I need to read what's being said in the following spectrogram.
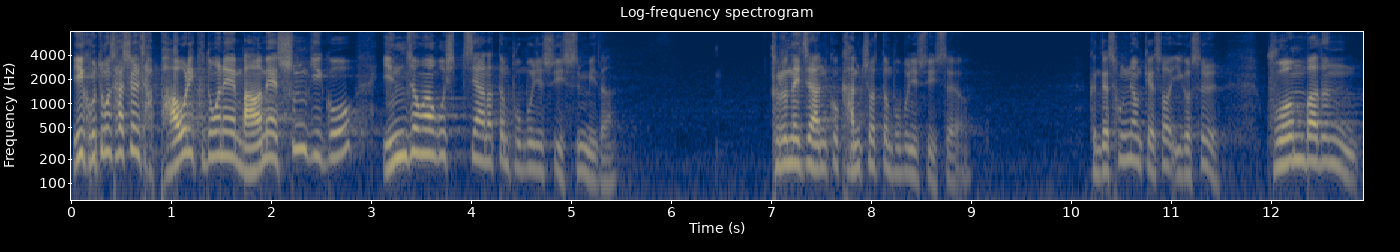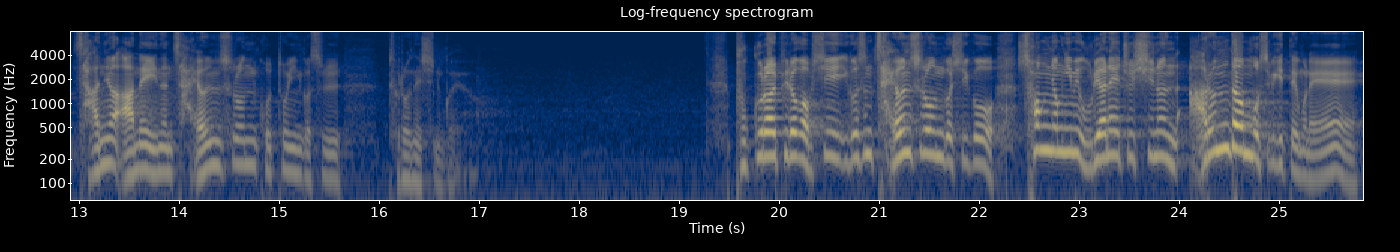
이 고통은 사실 바울이 그동안의 마음에 숨기고 인정하고 싶지 않았던 부분일 수 있습니다. 드러내지 않고 감추었던 부분일 수 있어요. 근데 성령께서 이것을 구원받은 자녀 안에 있는 자연스러운 고통인 것을 드러내시는 거예요. 부끄러울 필요가 없이 이것은 자연스러운 것이고 성령님이 우리 안에 주시는 아름다운 모습이기 때문에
